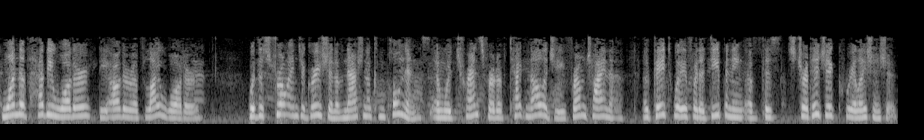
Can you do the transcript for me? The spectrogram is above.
one of heavy water, the other of light water with a strong integration of national components and with transfer of technology from China, a gateway for the deepening of this strategic relationship.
